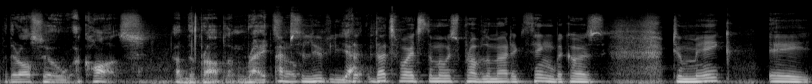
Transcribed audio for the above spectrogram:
but they're also a cause of the problem, right? So- Absolutely. yeah. Th- that's why it's the most problematic thing because to make a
